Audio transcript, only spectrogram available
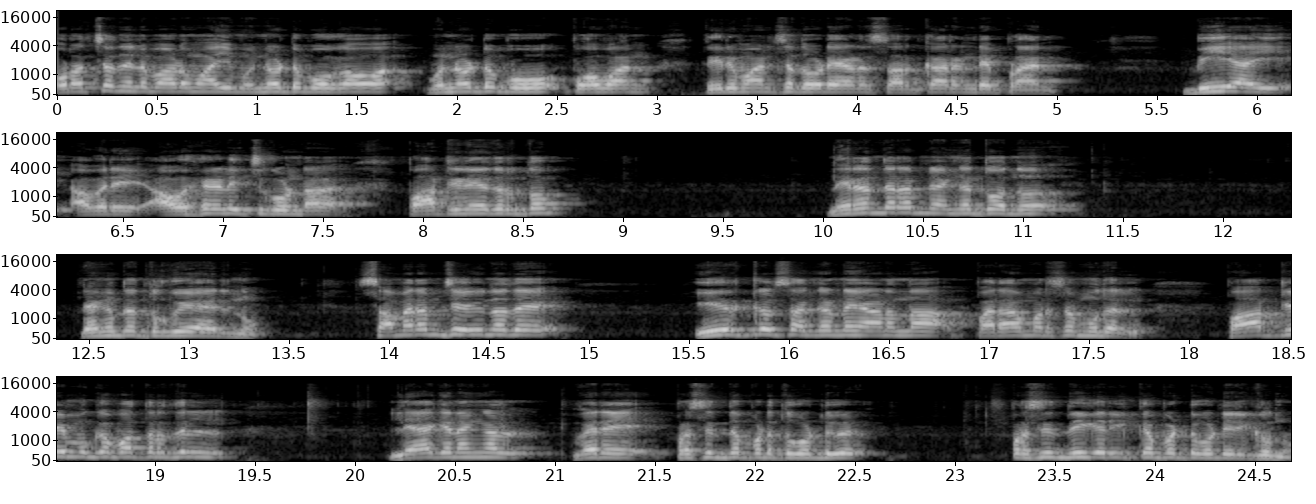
ഉറച്ച നിലപാടുമായി മുന്നോട്ട് പോകാ മുന്നോട്ട് പോവാൻ തീരുമാനിച്ചതോടെയാണ് സർക്കാരിന്റെ പ്ലാൻ. ബി ആയി അവരെ അവഹേളിച്ചുകൊണ്ട് പാർട്ടി നേതൃത്വം നിരന്തരം രംഗത്ത് വന്ന് രംഗത്തെത്തുകയായിരുന്നു. സമരം ചെയ്യുന്നത് ഈർക്കൽ സംഘടനയാണെന്ന പരാമർശം മുതൽ പാർട്ടി മുഖപത്രത്തിൽ ലേഖനങ്ങൾ വരെ പ്രസിദ്ധപ്പെടുത്തുകൊണ്ട് പ്രസിദ്ധീകരിക്കപ്പെട്ടുകൊണ്ടിരിക്കുന്നു.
